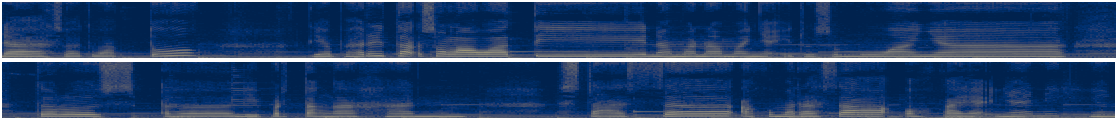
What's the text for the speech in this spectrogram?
dah suatu waktu tiap hari tak solawati nama-namanya itu semuanya. Terus uh, di pertengahan stase aku merasa oh kayaknya nih yang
